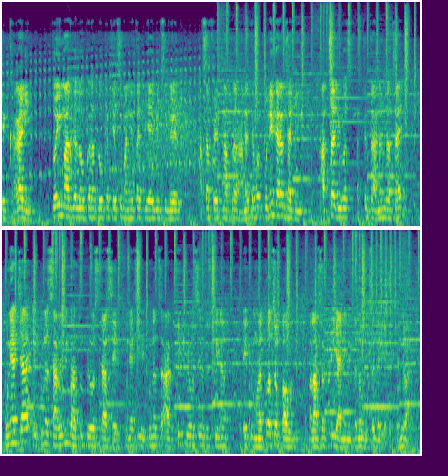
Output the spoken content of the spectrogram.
ते खराडी तोही मार्ग लवकरात लवकर त्याची मान्यता पीआयबीची मिळेल असा प्रयत्न आपला राहणार त्यामुळे पुणेकरांसाठी आजचा दिवस अत्यंत आनंदाचा आहे. पुण्याच्या एकूणच सार्वजनिक वाहतूक व्यवस्था असेल पुण्याची एकूणच आर्थिक व्यवस्थेच्या दृष्टीनं एक महत्वाचं पाऊल मला असं वाटतं या निमित्तानं उचललं गेलं. धन्यवाद.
